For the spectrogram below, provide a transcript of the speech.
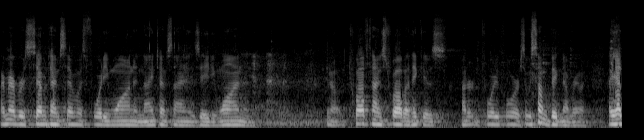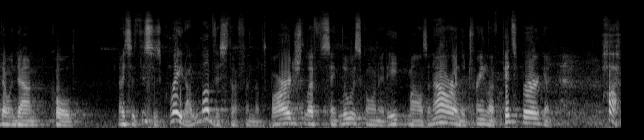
I remember 7 times 7 was 41, and 9 times 9 is 81, and you know, 12 times 12, I think it was 144. So it was some big number anyway. I got that one down cold. I said, this is great. I love this stuff. And the barge left St. Louis going at 8 miles an hour, and the train left Pittsburgh. And, huh,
